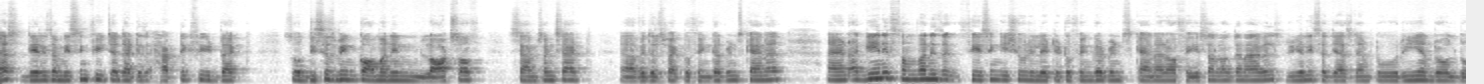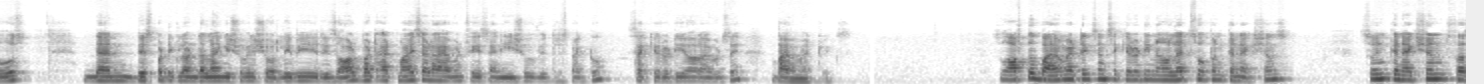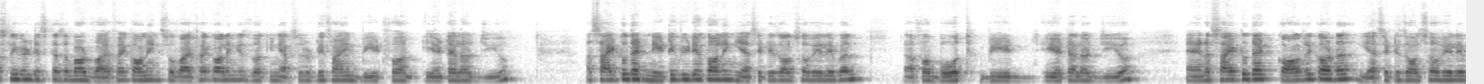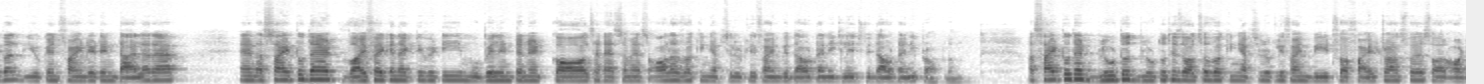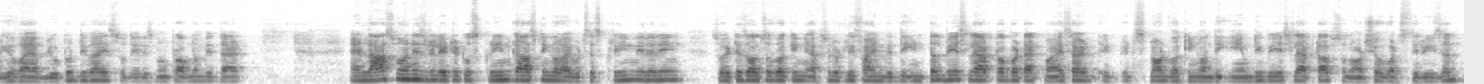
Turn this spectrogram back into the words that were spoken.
Yes there is a missing feature that is haptic feedback so this has been common in lots of samsung set uh, with respect to fingerprint scanner. And again if someone is facing issue related to fingerprint scanner or face unlock then i will really suggest them to re-enroll those. Then this particular underlying issue will surely be resolved. But at my side i haven't faced any issue with respect to security or i would say biometrics. So after biometrics and security now let's open connections so in connection firstly we'll discuss about wi-fi calling. So wi-fi calling is working absolutely fine be it for airtel or Jio. Aside to that native video calling yes it is also available uh, for both be it Airtel or Jio. And aside to that call recorder yes it is also available. You can find it in dialer app. And aside to that Wi-Fi connectivity mobile internet calls and SMS all are working absolutely fine without any glitch without any problem aside to that Bluetooth Bluetooth is also working absolutely fine be it for file transfers or audio via Bluetooth device so there is no problem with that. And last one is related to screencasting or I would say screen mirroring. So it is also working absolutely fine with the Intel based laptop but at my side it, it's not working on the AMD based laptop so not sure what's the reason.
